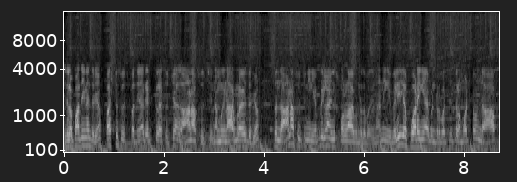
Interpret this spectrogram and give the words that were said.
இதில் பார்த்தீங்கன்னா தெரியும். ஃபர்ஸ்ட் சுவிட்ச் பார்த்தீங்கன்னா ரெட் கலர் சுவிட்ச் அது ஆன் ஆஃப் சுவிட்ச் நமக்கு நார்மலாகவே தெரியும். ஸோ இந்த ஆன் ஆஃப் சுவிட்ச் நீங்கள் எப்படிலாம் யூஸ் பண்ணலாம் அப்படின்றத பார்த்தீங்கன்னா நீங்கள் வெளியில் போகிறீங்க அப்படின்ற பட்சத்தில் மட்டும் இந்த ஆஃப்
